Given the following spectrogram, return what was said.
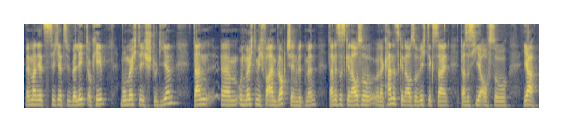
wenn man jetzt sich jetzt überlegt, okay, wo möchte ich studieren, dann ähm, und möchte mich vor allem Blockchain widmen, dann ist es genauso oder kann es genauso wichtig sein, dass es hier auch so ja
